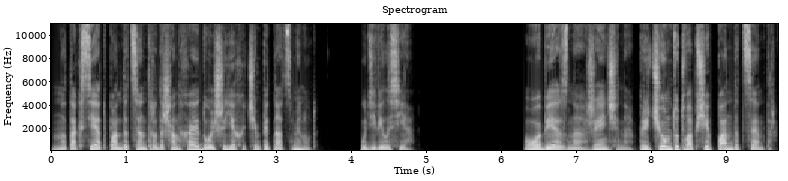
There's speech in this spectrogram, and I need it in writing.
«На такси от панда-центра до Шанхая дольше ехать, чем пятнадцать минут», — удивилась я. О, бездна, женщина, при чем тут вообще панда-центр?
